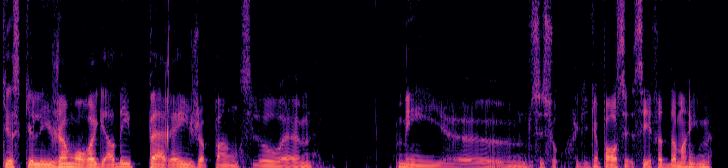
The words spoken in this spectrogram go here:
Qu'est-ce que les gens vont regarder? Pareil, je pense. Là, mais c'est ça. quelque part, c'est fait de même.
